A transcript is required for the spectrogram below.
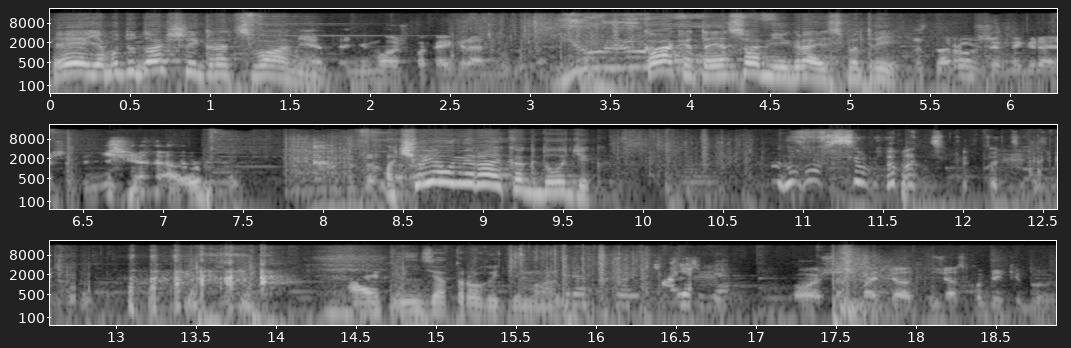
Эй, я буду дальше играть с вами. Нет, ты не можешь, пока игра не будет. Как это? Я с вами играю, смотри. Ты с оружием играешь, это не я. А чё я умираю как додик? Ну все, давайте какой-то. А их нельзя трогать, Дима. О, сейчас пойдет, сейчас кубики будут.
